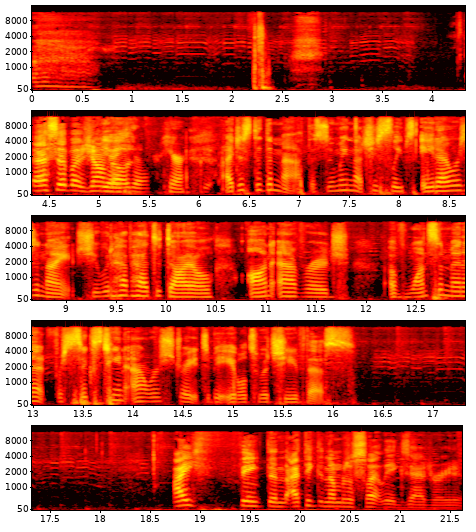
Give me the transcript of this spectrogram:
As said by Jean Yeah, Valjean. here, here. I just did the math. Assuming that she sleeps eight hours a night, she would have had to dial, on average, of once a minute for 16 hours straight to be able to achieve this. I think the I think the numbers are slightly exaggerated.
